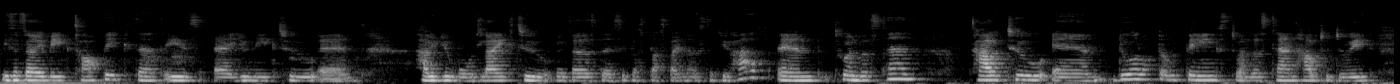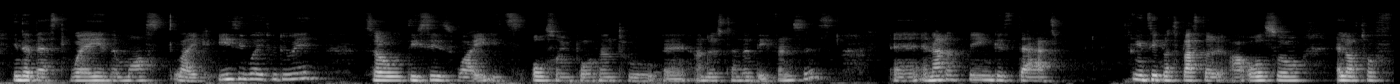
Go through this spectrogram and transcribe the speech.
is a very big topic that is uh, unique to um, how you would like to reverse the C++ binaries that you have and to understand how to um, do all of those things, to understand how to do it in the best way and the most like easy way to do it. So this is why it's also important to uh, understand the differences. Uh, another thing is that in C++ there are also a lot of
